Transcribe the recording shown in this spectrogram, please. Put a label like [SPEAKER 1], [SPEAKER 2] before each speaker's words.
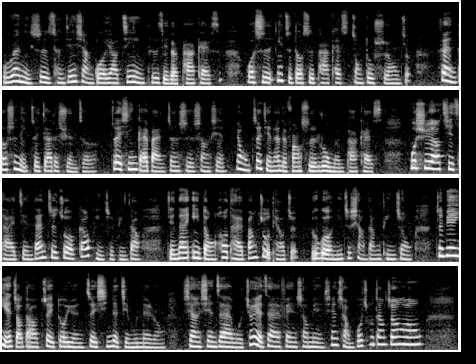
[SPEAKER 1] 无论你是曾经想过要经营自己的 podcast，或是一直都是 podcast 重度使用者，fan 都是你最佳的选择。最新改版正式上线，用最简单的方式入门 podcast，不需要器材，简单制作高品质频道，简单易懂，后台帮助调整。如果你只想当听众，这边也找到最多元、最新的节目内容。像现在我就也在 Fan 上面现场播出当中哦，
